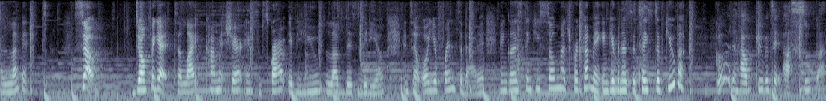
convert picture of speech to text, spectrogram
I love it. So, don't forget to like, comment, share, and subscribe if you love this video and tell all your friends about it. And Gladys, thank you so much for coming and giving us a taste of Cuba. Good, and how Cubans say azúcar.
